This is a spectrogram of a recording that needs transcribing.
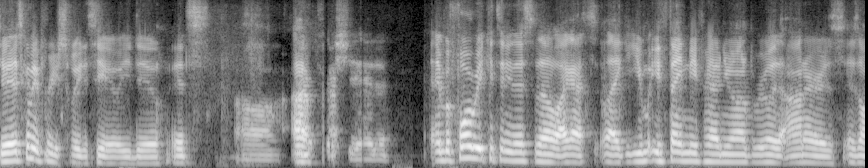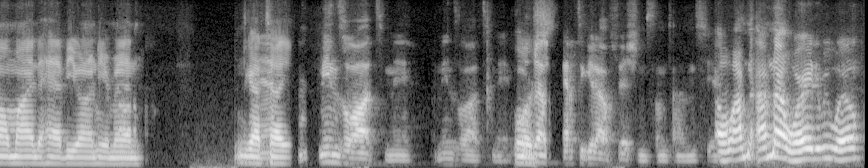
dude, it's gonna be pretty sweet to see what you do. It's Oh, I appreciate it. And before we continue this though, I got like you. You thanked me for having you on, but really the honor is is all mine to have you on here, man. I gotta Yeah. tell you. means a lot to me. It means a lot to me. We'll definitely have to get out fishing sometime this year. Oh, I'm I'm not worried. We will.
